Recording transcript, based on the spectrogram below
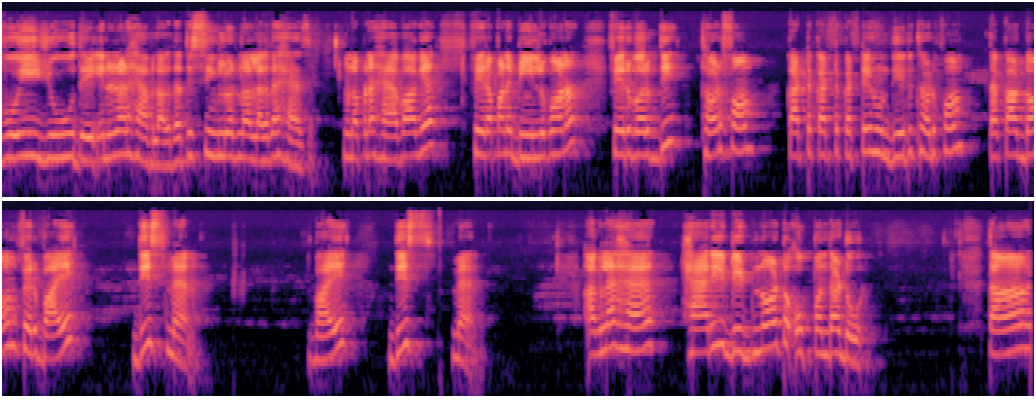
ਵੋਈ ਯੂ ਦੇ ਇਹਨਾਂ ਨਾਲ ਹੈਵ ਲੱਗਦਾ ਤੇ ਸਿੰਗੂਲਰ ਨਾਲ ਲੱਗਦਾ ਹੈਜ਼ ਹੁਣ ਆਪਣਾ ਹੈਵ ਆ ਗਿਆ, ਫਿਰ ਆਪਾਂ ਨੇ ਬੀਨ ਲਗਾਉਣਾ, ਫਿਰ ਵਰਬ ਦੀ ਥਰਡ ਫਾਰਮ ਕੱਟ ਕੱਟ ਕੱਟੇ ਹੁੰਦੀ ਹੈ ਇਹਦੀ ਥਰਡ ਫਾਰਮ ਤਾਂ ਕੱਟ ਡਾਊਨ ਫਿਰ ਬਾਏ ਦਿਸ ਮੈਨ ਬਾਏ ਦਿਸ ਮੈਨ ਅਗਲਾ ਹੈ, Harry did not open the door. ਤਾਂ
